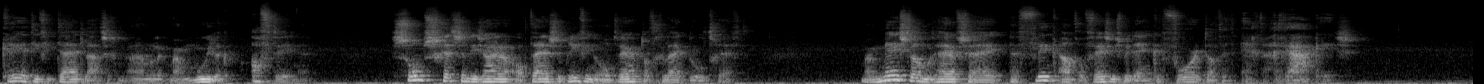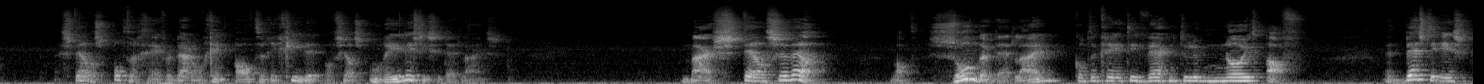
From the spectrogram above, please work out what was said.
Creativiteit laat zich namelijk maar moeilijk afdwingen. Soms schetst een designer al tijdens de briefing een ontwerp dat gelijk doel treft. Maar meestal moet hij of zij een flink aantal versies bedenken voordat het echt raak is. Stel als opdrachtgever daarom geen al te rigide of zelfs onrealistische deadlines. Maar stel ze wel. Want zonder deadline komt een creatief werk natuurlijk nooit af. Het beste is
